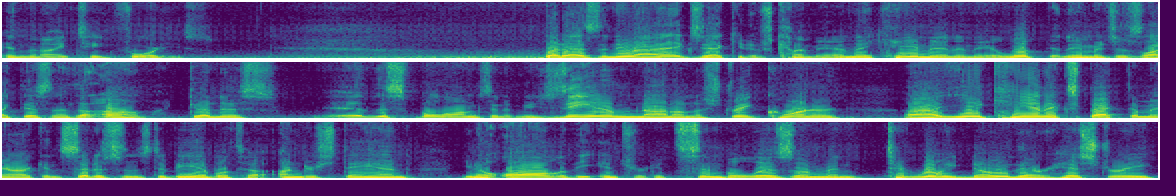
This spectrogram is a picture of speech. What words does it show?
in the 1940s. But as the new ad executives come in, they came in and they looked at images like this and I thought, oh my goodness, eh, this belongs in a museum, not on a street corner. Uh, you can't expect American citizens to be able to understand, you know, all of the intricate symbolism and to really know their history.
